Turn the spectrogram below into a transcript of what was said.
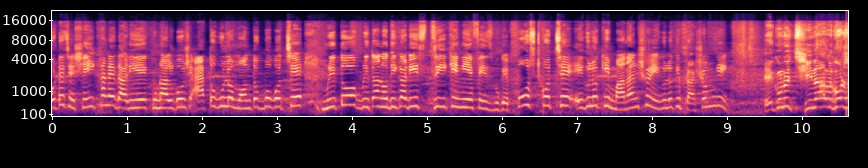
ঘটেছে, সেইখানে দাঁড়িয়ে কুণাল ঘোষ এতগুলো মন্তব্য করছে, মৃত বৃতান অধিকারী স্ত্রীকে নিয়ে ফেসবুকে পোস্ট করছে। এগুলো কি মানানসই? এগুলো কি প্রাসঙ্গিক? এগুলো ছিনাল ঘোষ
